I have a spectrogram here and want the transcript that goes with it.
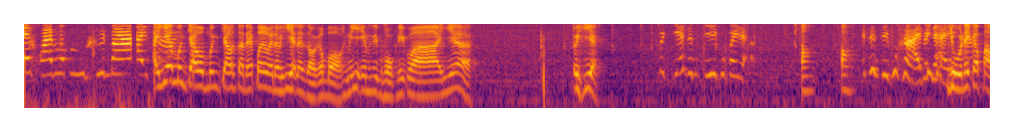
ไอ้ควายมึงเอาปืนกูคืนมาไอ้สัตว์ไอ้เหี้ยมึงจะเอามึงจะเอาสไนเปอร์ไปทำเหี้ยอะไรสองกระบอกนี่ M16 นี่กว่าไอ้เหี้ยเอ้ยเหี้ยเมื่อกี้ SMG กูไปเนี่ยเอาเอา SMG กูหายไปไหนอยู่ในกระเป๋า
